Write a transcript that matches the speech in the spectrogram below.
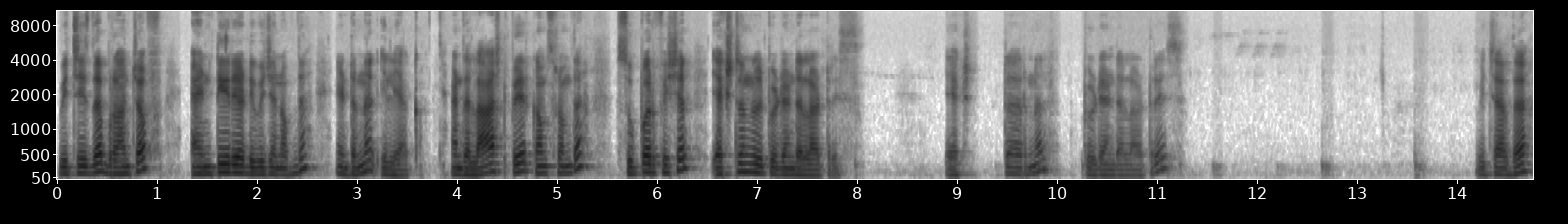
which is the branch of anterior division of the internal iliac. And the last pair comes from the superficial external pudendal arteries. External pudendal arteries which are the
